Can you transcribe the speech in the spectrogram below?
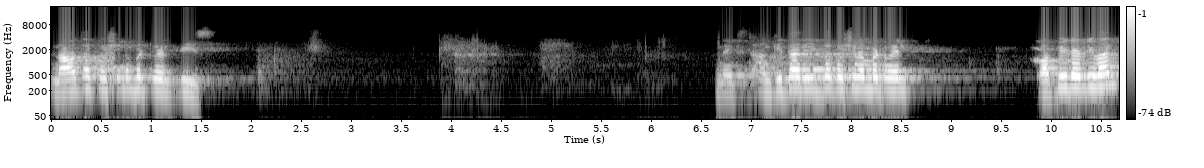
Now the question number 12 please. Next, Ankita read the question number 12. Copied everyone?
